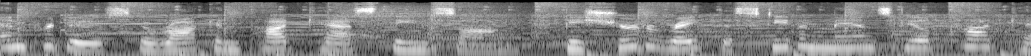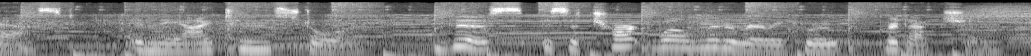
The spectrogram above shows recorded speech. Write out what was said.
and produced the Rockin' Podcast theme song. Be sure to rate the Stephen Mansfield podcast in the iTunes Store. This is a Chartwell Literary Group production.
